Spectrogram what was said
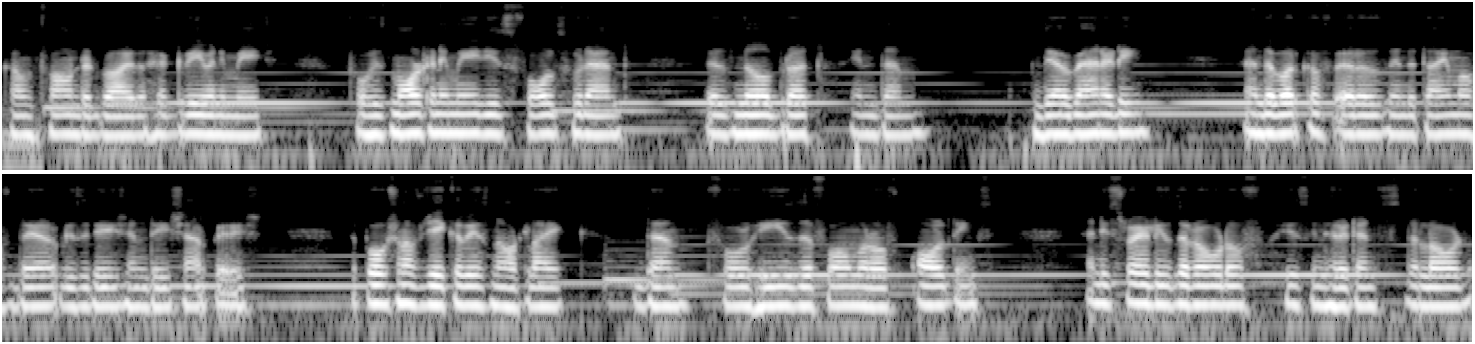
confounded by the graven image for his molten image is falsehood, and there is no breath in them. They are vanity and the work of errors. In the time of their visitation they shall perish. The portion of Jacob is not like them, for he is the former of all things, and Israel is the road of his inheritance. The Lord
